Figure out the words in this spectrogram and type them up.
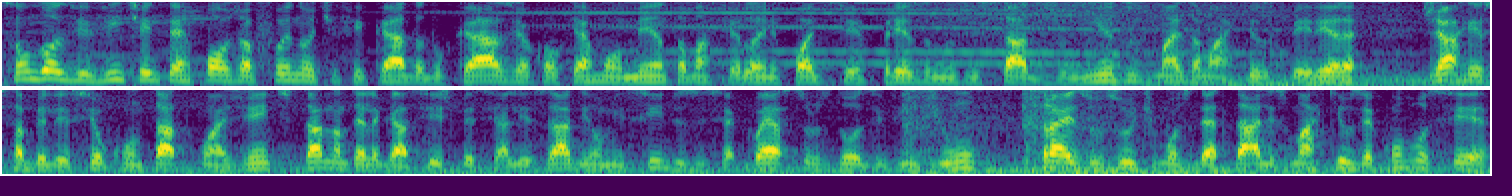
São 12h20, a Interpol já foi notificada do caso e a qualquer momento a Marcelane pode ser presa nos Estados Unidos, mas a Marquinhos Pereira já restabeleceu contato com a gente, está na delegacia especializada em homicídios e sequestros, 1221, traz os últimos detalhes. Marquinhos, é com você.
